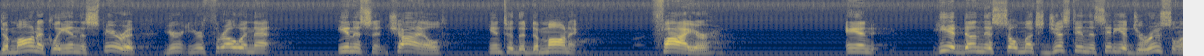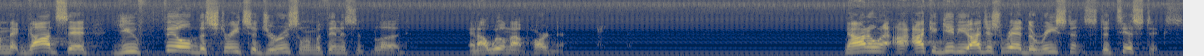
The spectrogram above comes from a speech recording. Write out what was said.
demonically in the spirit, you're, you're throwing that innocent child into the demonic fire. And he had done this so much just in the city of Jerusalem that God said, You filled the streets of Jerusalem with innocent blood, and I will not pardon it. Now, I, don't, I, I could give you, I just read the recent statistics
